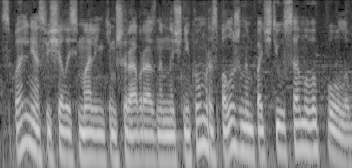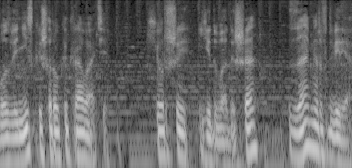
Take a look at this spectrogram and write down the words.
Спальня освещалась маленьким шарообразным ночником, расположенным почти у самого пола возле низкой широкой кровати. Херши, едва дыша, замер в дверях.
